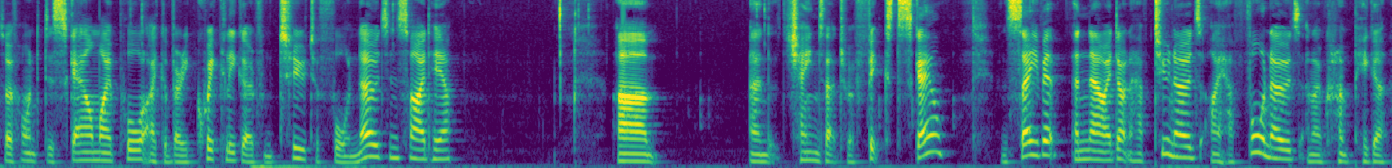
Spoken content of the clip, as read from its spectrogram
So if I wanted to scale my pool, I could very quickly go from two to four nodes inside here. Um, and change that to a fixed scale and save it. And now I don't have two nodes, I have four nodes and I've got a bigger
